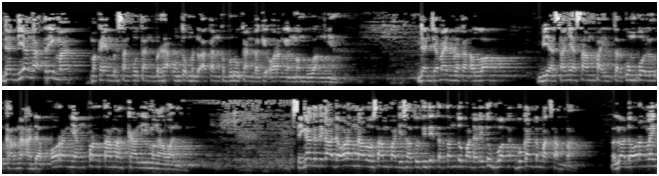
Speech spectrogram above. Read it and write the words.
dan dia nggak terima, maka yang bersangkutan berhak untuk mendoakan keburukan bagi orang yang membuangnya. Dan jamaah dimulakan Allah, biasanya sampah itu terkumpul karena ada orang yang pertama kali mengawali. Sehingga ketika ada orang naruh sampah di satu titik tertentu padahal itu bukan tempat sampah. Lalu ada orang lain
